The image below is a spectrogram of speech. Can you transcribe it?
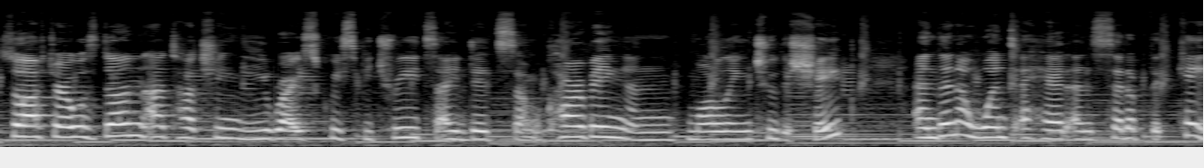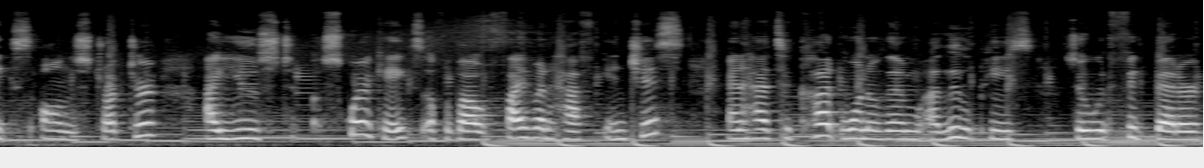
So after I was done attaching the Rice Krispie Treats, I did some carving and modeling to the shape. And then I went ahead and set up the cakes on the structure. I used square cakes of about five and a half inches and I had to cut one of them a little piece so it would fit better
